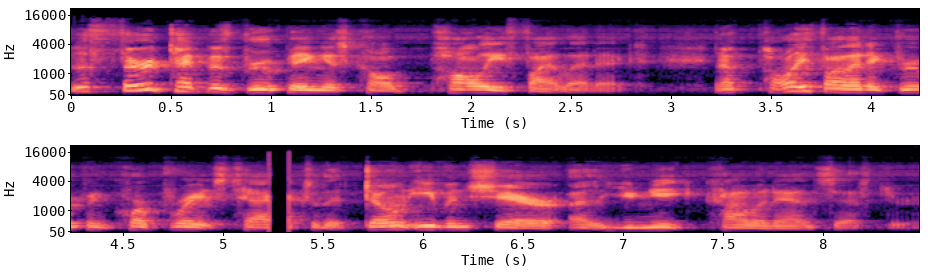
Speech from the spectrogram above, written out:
the third type of grouping is called polyphyletic. Now, a polyphyletic group incorporates taxa that don't even share a unique common ancestor.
